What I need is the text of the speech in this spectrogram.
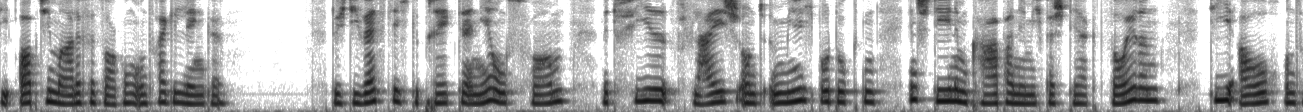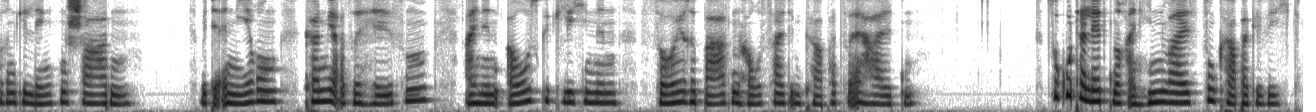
die optimale Versorgung unserer Gelenke. Durch die westlich geprägte Ernährungsform mit viel Fleisch und Milchprodukten entstehen im Körper nämlich verstärkt Säuren, die auch unseren Gelenken schaden. Mit der Ernährung können wir also helfen, einen ausgeglichenen Säurebasenhaushalt im Körper zu erhalten. Zu guter Letzt noch ein Hinweis zum Körpergewicht.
